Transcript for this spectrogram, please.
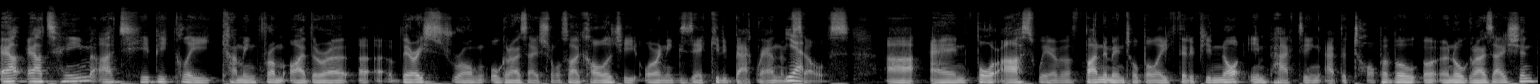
Our, our team are typically coming from either a, a, a very strong organizational psychology or an executive background Yep. themselves. Uh, and for us, we have a fundamental belief that if you're not impacting at the top of a, an organization,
